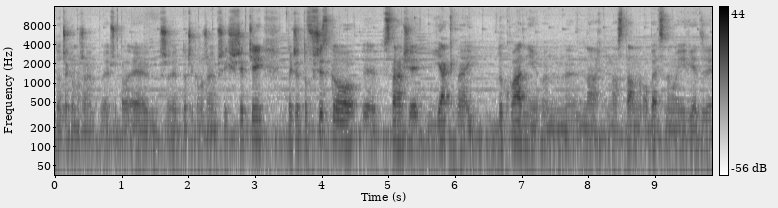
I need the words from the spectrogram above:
do czego możemy, e, e, do czego możemy przyjść szybciej. Także to wszystko y, staram się jak najdokładniej em, na, na stan obecny mojej wiedzy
